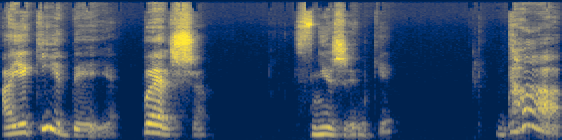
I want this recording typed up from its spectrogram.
А які ідеї? Перше сніжинки. Да,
